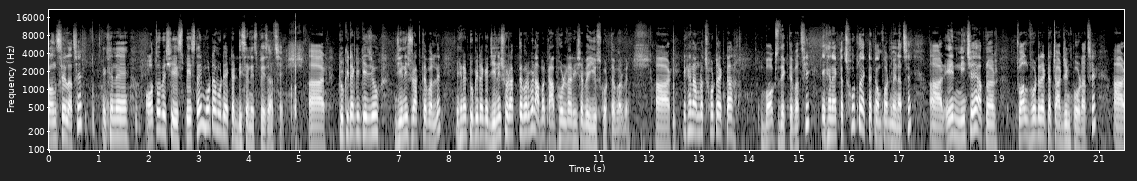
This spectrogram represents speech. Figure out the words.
কনসেল আছে। এখানে অত বেশি স্পেস নেই, মোটামুটি একটা ডিসেন্ট স্পেস আছে। আর টুকিটাকে কিছু জিনিস রাখতে পারলে, এখানে টুকিটাকে জিনিসও রাখতে পারবেন, আবার কাপ হোল্ডার হিসেবে ইউজ করতে পারবেন। আর এখানে আমরা ছোট একটা বক্স দেখতে পাচ্ছি। এখানে একটা ছোট একটা কম্পার্টমেন্ট আছে, আর এর নিচে আপনার টুয়েলভ ভোল্টের একটা চার্জিং পোর্ট আছে। আর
